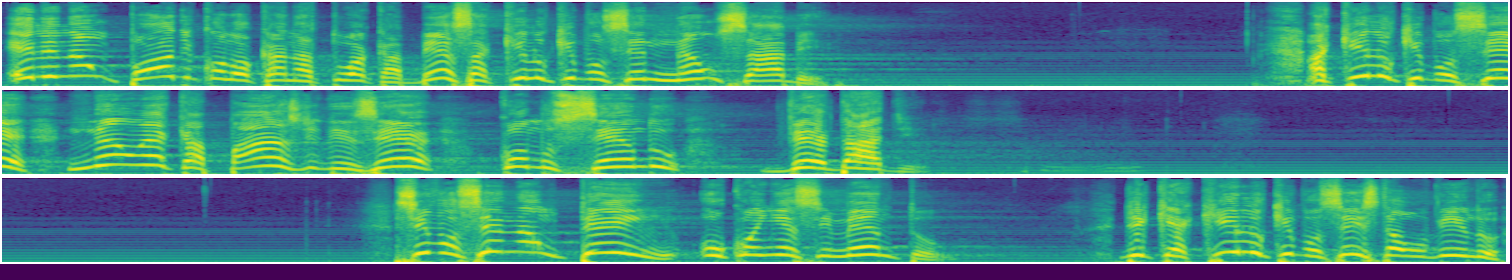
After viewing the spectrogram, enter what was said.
Ele não pode colocar na tua cabeça aquilo que você não sabe. Aquilo que você não é capaz de dizer como sendo verdade. Se você não tem o conhecimento de que aquilo que você está ouvindo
